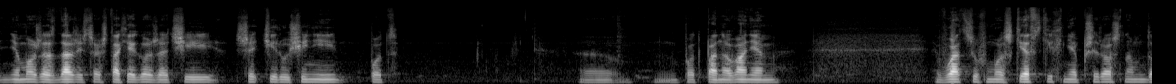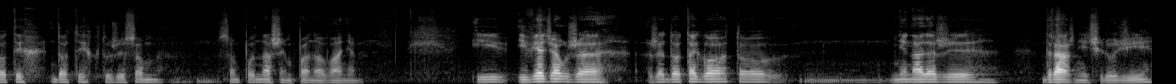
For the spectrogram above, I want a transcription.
nie może zdarzyć coś takiego, że ci, ci Rusini pod e, pod panowaniem władców moskiewskich nie przyrosną do tych, do tych którzy są, są pod naszym panowaniem. I, i wiedział, że, że do tego to nie należy drażnić ludzi,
